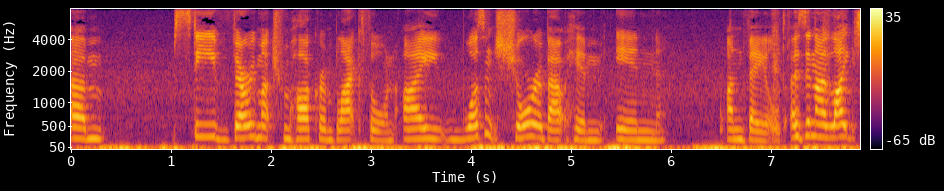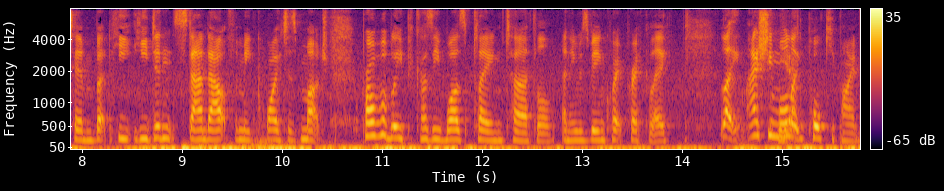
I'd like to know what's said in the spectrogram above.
um, Steve very much from Harker and Blackthorn. I wasn't sure about him in Unveiled, as in I liked him, but he he didn't stand out for me quite as much. Probably because he was playing Turtle and he was being quite prickly, like actually more Yeah. like Porcupine.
